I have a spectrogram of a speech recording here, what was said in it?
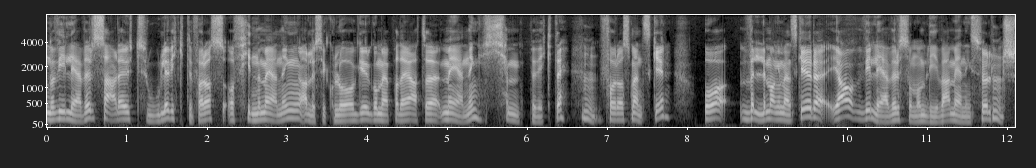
Når vi lever, så er det utrolig viktig for oss å finne mening. Alle psykologer går med på det, at mening mening kjempeviktig mm. for oss mennesker. Og veldig mange mennesker, eh, ja, vi lever som om livet er meningsfullt.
